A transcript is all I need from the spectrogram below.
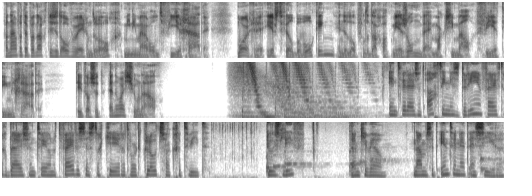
Vanavond en vannacht is het overwegend droog, minima rond 4 graden. Morgen eerst veel bewolking, in de loop van de dag wat meer zon... bij maximaal 14 graden. Dit was het NOS Journaal. In 2018 is 53.265 keer het woord klootzak getweet. Doe eens lief. Dank je wel. Namens het internet en sieren.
